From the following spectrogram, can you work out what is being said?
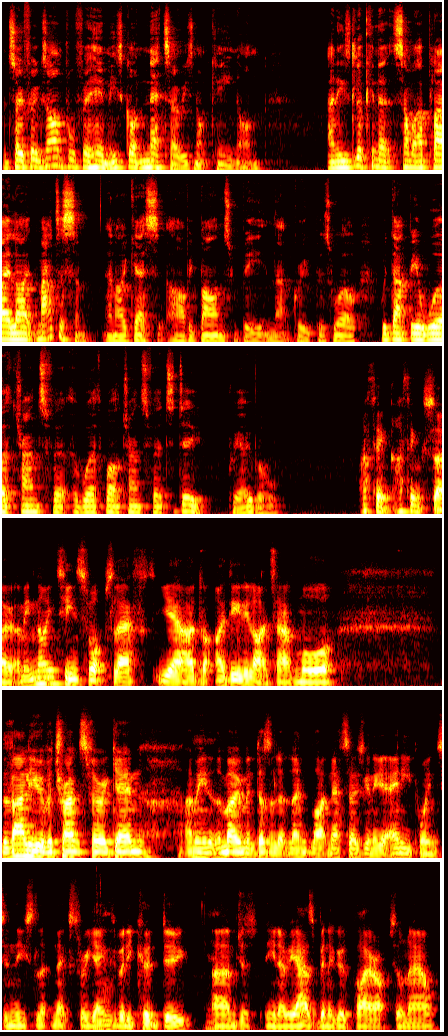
And so, for example, for him, he's got Neto. He's not keen on and he's looking at some a player like Maddison, and I guess Harvey Barnes would be in that group as well. Would that be a worth transfer, a worthwhile transfer to do pre overhaul? I think I think so. I mean, 19 swaps left. Yeah, I'd ideally like to have more. The value of a transfer again. I mean, at the moment, doesn't look like Neto's going to get any points in these next three games, but he could do. Um, just you know, he has been a good player up till now.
